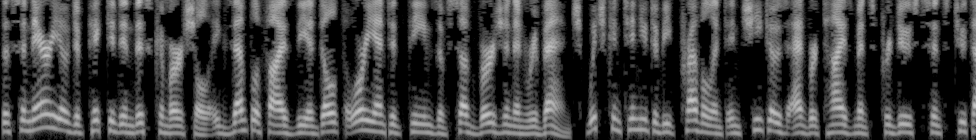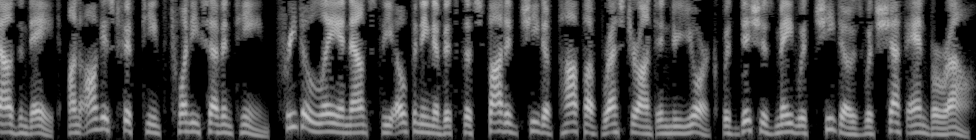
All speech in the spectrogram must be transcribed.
The scenario depicted in this commercial exemplifies the adult-oriented themes of subversion and revenge, which continue to be prevalent in Cheetos advertisements produced since 2008. On August 15, 2017, Frito-Lay announced the opening of its The Spotted Cheetah pop-up restaurant in New York, with dishes made with Cheetos with chef Anne Burrell.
